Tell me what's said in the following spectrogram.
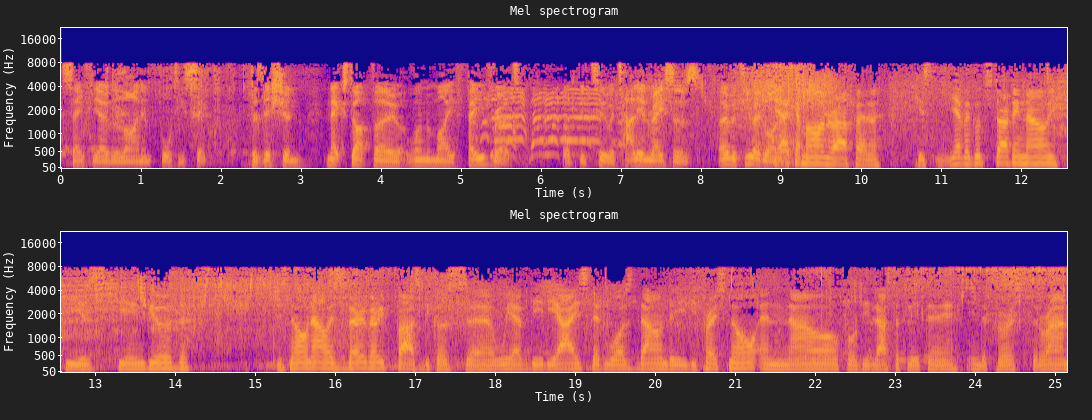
safely over the line in 46th position. Next up, though, one of my favourite of the two Italian racers. Over to you, Eduardo. Yeah, come on, Rafael. He's, you have a good starting now. He is skiing good. The snow now is very, very fast because uh, we have the, the ice that was down the, the fresh snow and now for the last athlete uh, in the first run,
